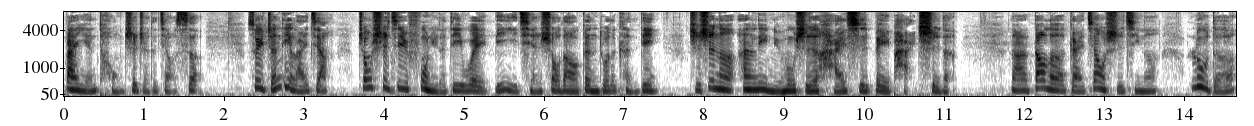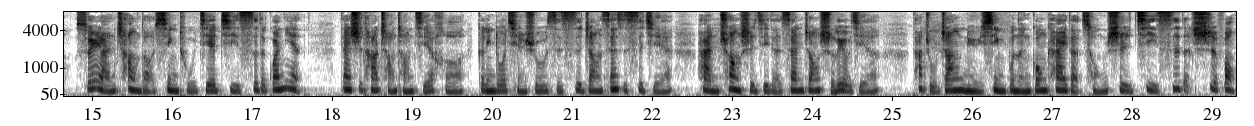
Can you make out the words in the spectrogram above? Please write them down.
扮演统治者的角色。所以整体来讲，中世纪妇女的地位比以前受到更多的肯定，只是呢，案例女牧师还是被排斥的。那到了改教时期呢？路德虽然倡导信徒皆祭司的观念，但是他常常结合《格林多前书》十四章三十四节和《创世纪》的三章十六节。他主张女性不能公开的从事祭司的侍奉，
